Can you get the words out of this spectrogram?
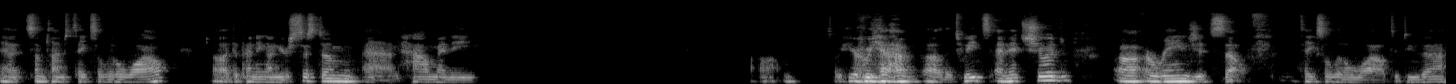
It sometimes takes a little while, uh, depending on your system and how many um, So here we have uh, the tweets, and it should uh, arrange itself. It takes a little while to do that.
